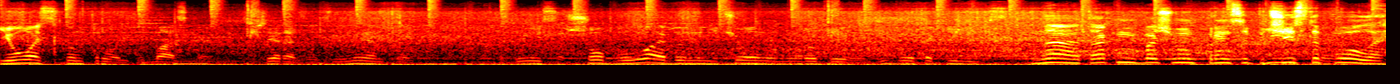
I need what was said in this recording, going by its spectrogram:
І ось контроль, будь ласка. Ще раз. Антон. Дивися, що було, аби ми нічого не робили. Тут був такий ліс. Да, так ми бачимо, в принципі, чисте поле.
